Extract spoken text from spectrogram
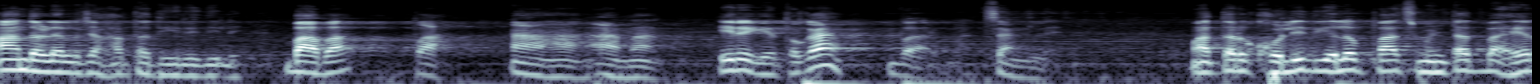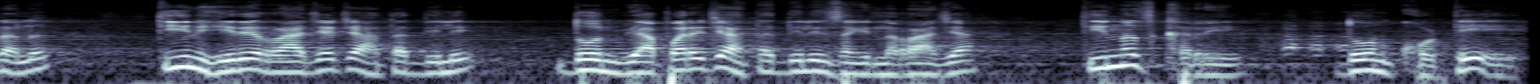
आंधळ्याच्या हातात हिरे दिले. बाबा पा. हा हा हा ना हिरे घेतो का? बर बर. चांगलं आहे. मात्र खोलीत गेलो पाच मिनिटात बाहेर आलं. तीन हिरे राजाच्या हातात दिले. दोन व्यापाऱ्याच्या हातात दिले सांगितलं राजा तीनच खरे दोन खोटे.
